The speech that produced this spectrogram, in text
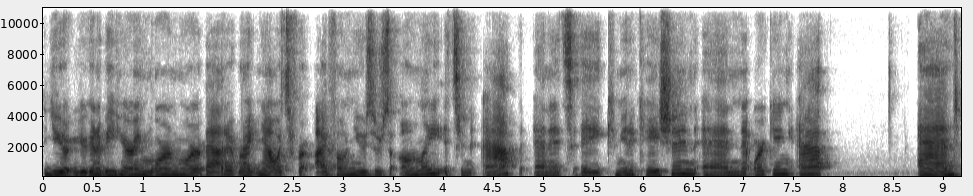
you're, you're going to be hearing more and more about it. Right now, it's for iPhone users only. It's an app and it's a communication and networking app. And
